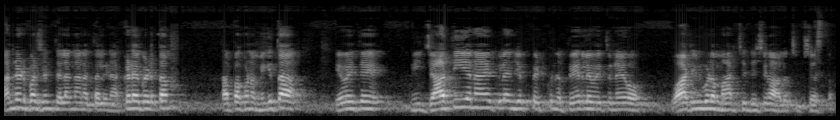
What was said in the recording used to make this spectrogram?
హండ్రెడ్ పర్సెంట్ తెలంగాణ తల్లిని అక్కడే పెడతాం. తప్పకుండా మిగతా ఏవైతే మీ జాతీయ నాయకులు అని చెప్పి పెట్టుకున్న పేర్లు ఏవైతున్నాయో వాటిని కూడా మార్చే దిశగా ఆలోచన చేస్తాం.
